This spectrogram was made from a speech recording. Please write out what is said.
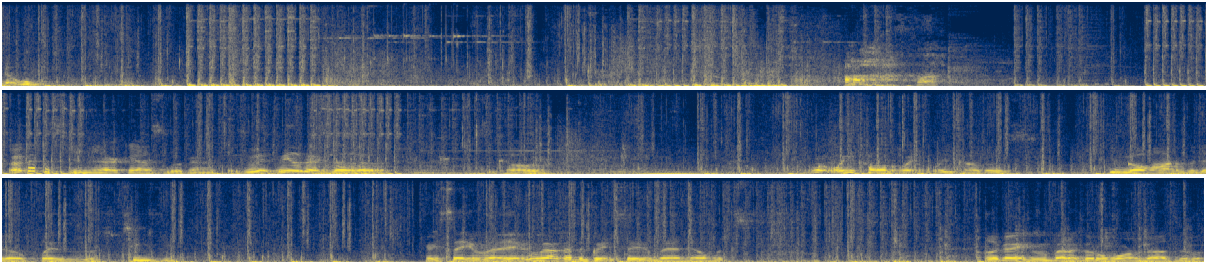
No. Ah, fuck. I got this generic ass look on his face. We, we look like the, it called? What, what do you call what, what do you call those? Gohan video plays those cheesy. Great Saiyaman. We all got the Great Saiyaman helmets. Look like we better go to war on Godzilla.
